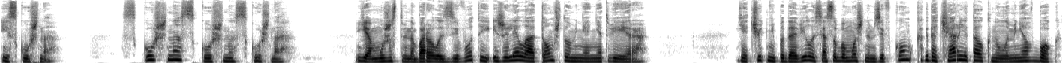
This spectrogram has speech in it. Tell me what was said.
И скучно. Скучно, скучно, скучно. Я мужественно боролась с зевотой и жалела о том, что у меня нет веера. Я чуть не подавилась особо мощным зевком, когда Чарли толкнула меня в бок.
